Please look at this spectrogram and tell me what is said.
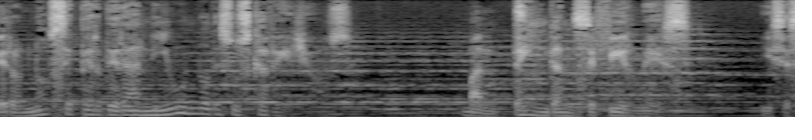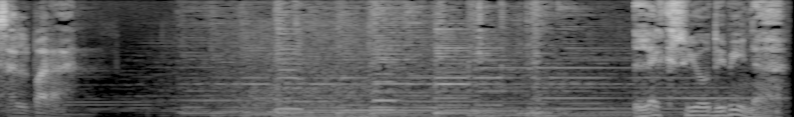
pero no se perderá ni uno de sus cabellos. Manténganse firmes y se salvarán. Lección Divina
